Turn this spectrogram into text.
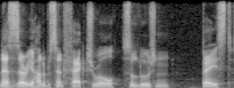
necessarily 100% factual solution based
